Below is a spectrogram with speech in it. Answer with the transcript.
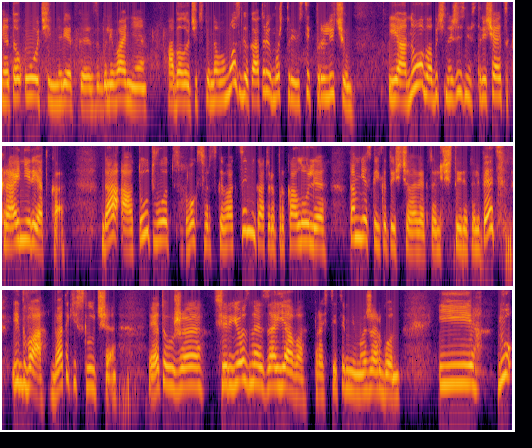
Это очень редкое заболевание оболочек спинного мозга, которое может привести к параличу. И оно в обычной жизни встречается крайне редко. Да, а тут вот в Оксфордской вакцине, которую прокололи, там несколько тысяч человек, то ли 4, то ли 5, и два, два таких случая. Это уже серьезная заява, простите мне мой жаргон. И ну,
